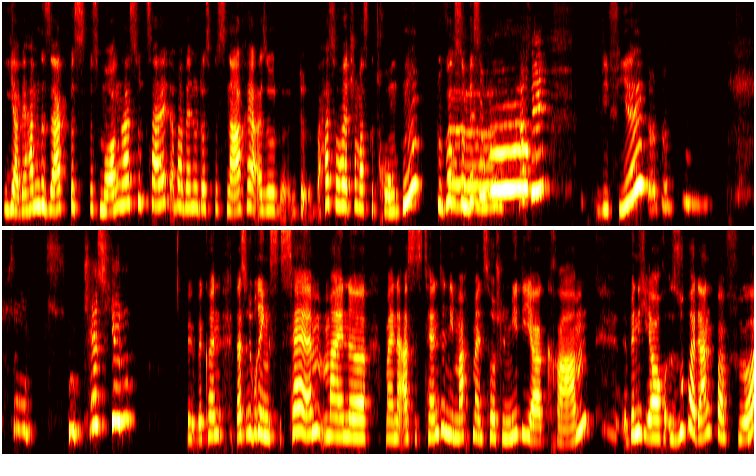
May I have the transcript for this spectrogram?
Ja, wir haben gesagt, bis, bis morgen hast du Zeit, aber wenn du das bis nachher, also du, hast du heute schon was getrunken? Du wirkst äh, so ein bisschen. Äh, Kaffee? Wie viel? So ein Tässchen. Wir, wir, können, das ist übrigens Sam, meine, meine Assistentin, die macht mein Social Media Kram. Bin ich ihr auch super dankbar für.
